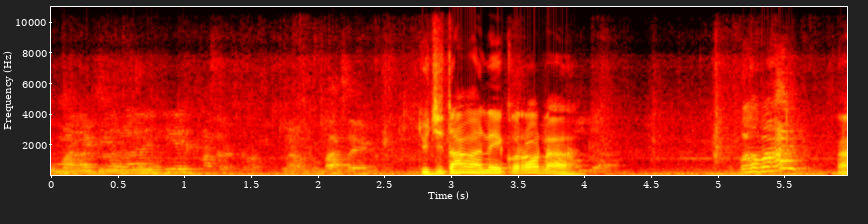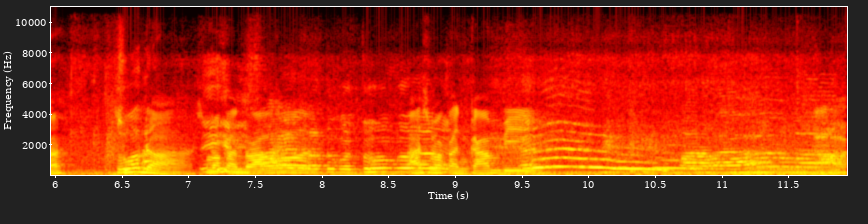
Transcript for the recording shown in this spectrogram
Masalah lagi. Cuci tangan nih corona. Kau makan? Hah? Sudah, Ih, makan ya, rawon. tunggu-tunggu. As makan kambing. Parah. Ah,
